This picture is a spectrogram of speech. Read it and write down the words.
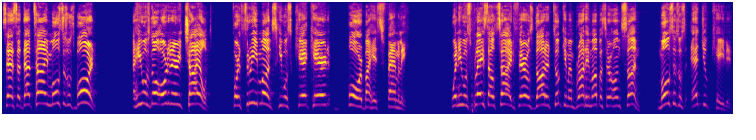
says at that time Moses was born and he was no ordinary child. For 3 months he was cared for by his family. When he was placed outside, Pharaoh's daughter took him and brought him up as her own son. Moses was educated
